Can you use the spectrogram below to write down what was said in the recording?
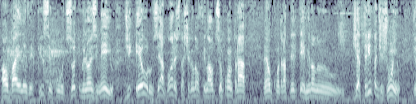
ao Bayer Leverkusen por 18 milhões e meio de euros e agora está chegando ao final do seu contrato. Né? O contrato dele termina no dia 30 de junho de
